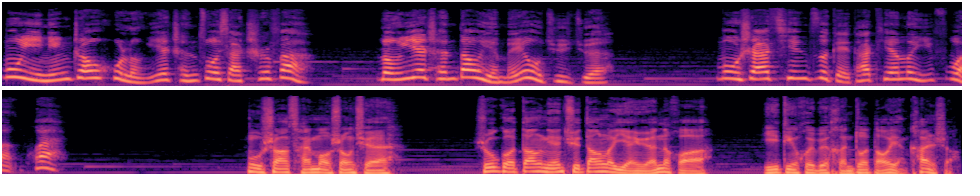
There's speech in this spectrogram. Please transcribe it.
穆以宁招呼冷夜晨坐下吃饭，冷夜晨倒也没有拒绝。穆莎亲自给他添了一副碗筷。穆莎才貌双全，如果当年去当了演员的话，一定会被很多导演看上。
